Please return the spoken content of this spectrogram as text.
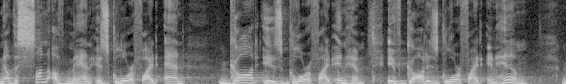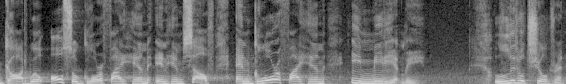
Now the Son of Man is glorified, and God is glorified in him. If God is glorified in him, God will also glorify him in himself and glorify him immediately. Little children,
